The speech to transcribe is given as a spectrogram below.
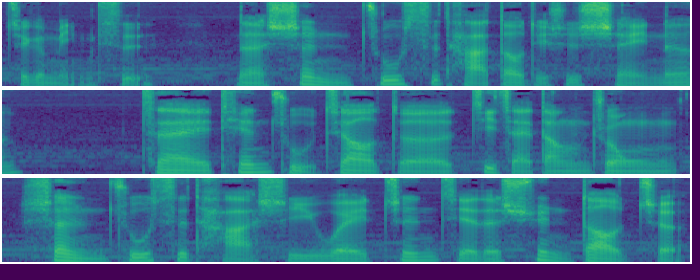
这个名字，那圣朱斯塔到底是谁呢？在天主教的记载当中，圣朱斯塔是一位贞洁的殉道者，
